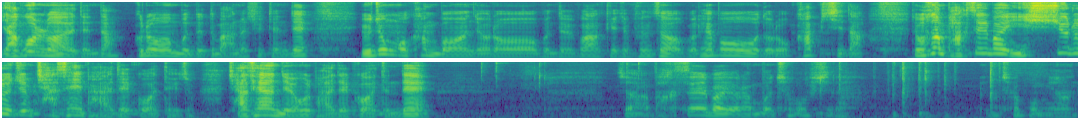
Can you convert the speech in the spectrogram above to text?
약올로 해야 된다? 그런 분들도 많으실 텐데, 요 종목 한번 여러분들과 함께 좀 분석을 해보도록 합시다. 자, 우선 박셀바의 이슈를 좀 자세히 봐야 될 것 같아요. 좀 자세한 내용을 봐야 될 것 같은데, 자, 박셀바이어를 한번 쳐봅시다. 쳐보면,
